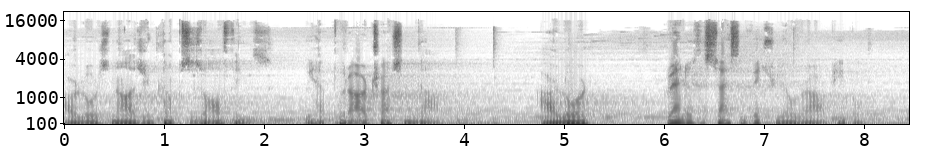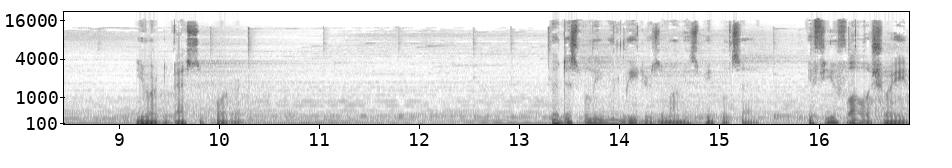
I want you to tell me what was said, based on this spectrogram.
Our Lord's knowledge encompasses all things. We have put our trust in God. Our Lord, grant us decisive victory over our people. You are the best supporter. The disbelieving leaders among his people said, If you follow Shoaib,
